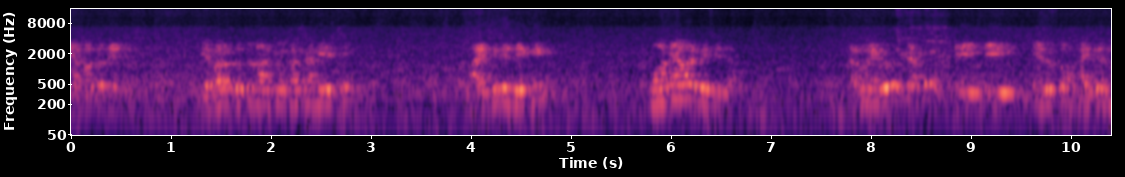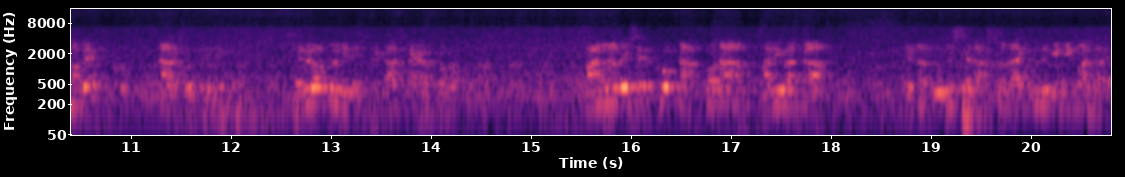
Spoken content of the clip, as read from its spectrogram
অ্যামাজনে এনেছি। এবারও দুটো নারকেল গাছ আনিয়েছি। লাইব্রেরি দেখি, মনে হয় বেঁচে যাবে। এবং এগুলো এই এই, এরকম হাইটের হবে, নারকেল সেটাও তো জিনিস গাছ লাগার কোনো বাংলাদেশের খুব নাম করা হারিবাঙ্গা এটা দুদেশের রাষ্ট্রনায়ক মধ্যে বিনিময় হয়।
